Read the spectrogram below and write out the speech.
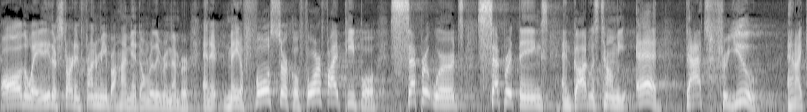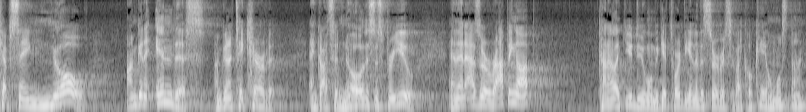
all the way, either started in front of me behind me, I don't really remember. And it made a full circle, four or five people, separate words, separate things. And God was telling me, Ed, that's for you. And I kept saying, No, I'm going to end this. I'm going to take care of it. And God said, No, this is for you. And then as we were wrapping up, kind of like you do when we get toward the end of the service, you're like, Okay, almost done.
